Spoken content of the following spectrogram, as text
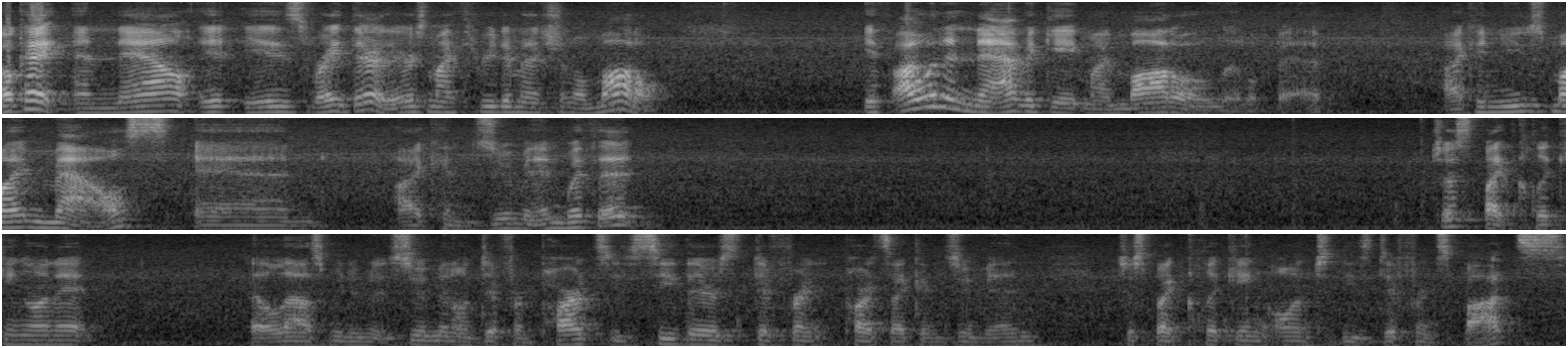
Okay, and now it is right there. There's my three-dimensional model. If I want to navigate my model a little bit, I can use my mouse and I can zoom in with it. Just by clicking on it, it allows me to zoom in on different parts. You see there's different parts I can zoom in just by clicking onto these different spots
